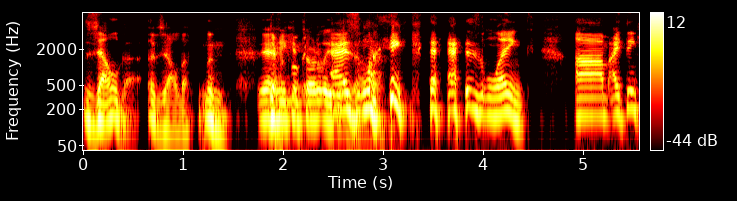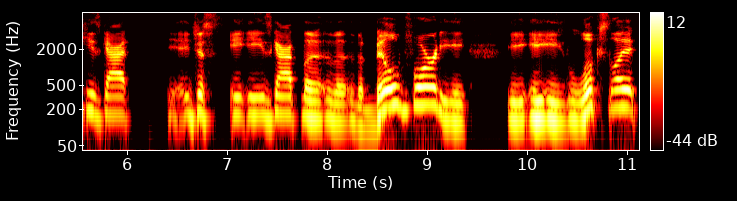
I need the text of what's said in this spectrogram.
Zelda, uh, Zelda. Yeah, he can totally as Link, as Link. Um, I think he's got it just he's got the, the the build for it. He he he looks like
